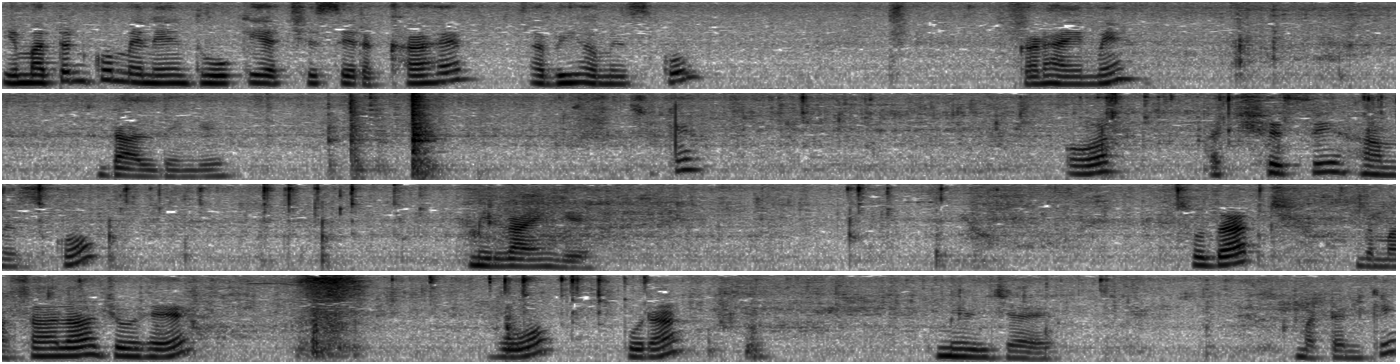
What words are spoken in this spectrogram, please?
ये मटन को मैंने धो के अच्छे से रखा है। अभी हम इसको कढ़ाई में डाल देंगे। ठीक है? और अच्छे से हम इसको मिलाएँगे। सो दैट द मसाला जो है, वो पूरा मिल जाए मटन के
